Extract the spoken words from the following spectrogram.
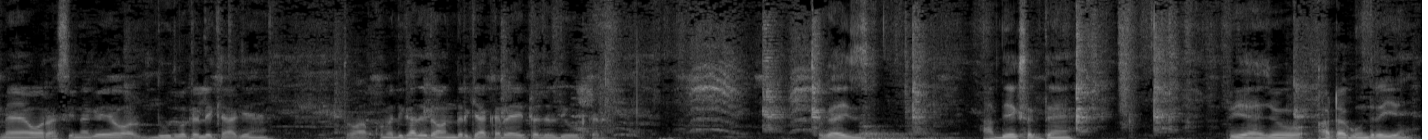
मैं और हसीना गए और दूध वगैरह लेके आ गए हैं। तो आपको मैं दिखा देता हूँ अंदर क्या कर रहे हैं इतना जल्दी उठ कर तो गाइज़ आप देख सकते हैं तो यह है जो आटा गूंद रही है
